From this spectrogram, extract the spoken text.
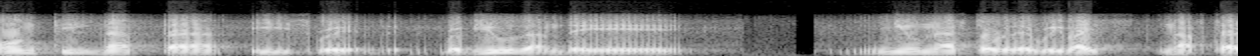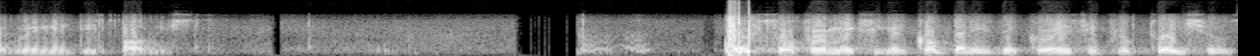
until NAFTA is reviewed and the new NAFTA or the revised NAFTA agreement is published. Also, for Mexican companies, the currency fluctuations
